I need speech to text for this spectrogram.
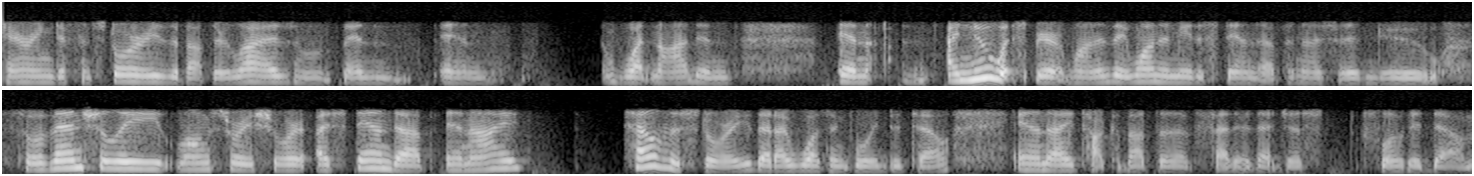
sharing different stories about their lives and and and whatnot, and and I knew what spirit wanted. They wanted me to stand up, and I said no. So eventually, long story short, I stand up and I tell the story that I wasn't going to tell, and I talk about the feather that just floated down.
